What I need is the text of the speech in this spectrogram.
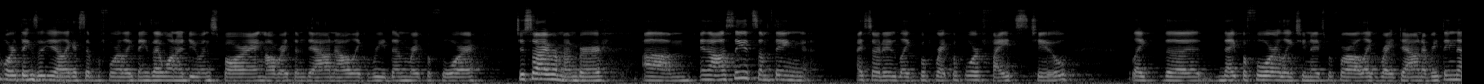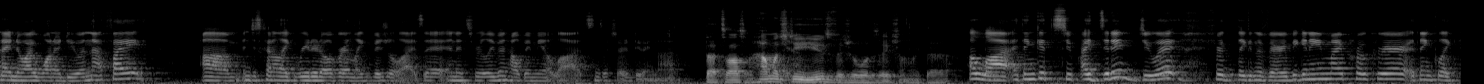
or things that yeah, like I said before, like things I want to do in sparring. I'll write them down. I'll like read them right before, just so I remember. Um, and honestly, it's something I started like bef- right before fights too like the night before, like two nights before, I'll like write down everything that I know I want to do in that fight, um, and just kind of like read it over and like visualize it. And it's really been helping me a lot since I started doing that. That's awesome. How much do you use visualization like that? A lot. I think it's super. I didn't do it for like in the very beginning of my pro career. I think like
